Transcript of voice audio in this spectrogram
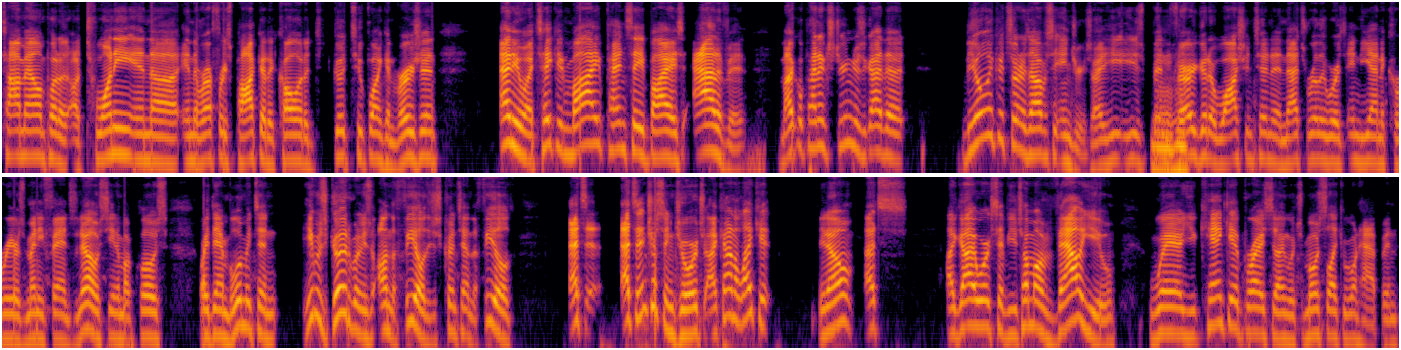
Tom Allen put a, a 20 in uh, in the referee's pocket to call it a good two point conversion. Anyway, taking my Penn State bias out of it, Michael Penix Jr. is a guy that the only concern is obviously injuries, right? He, has been mm-hmm. very good at Washington, and that's really where his Indiana career, as many fans know, seeing him up close right there in Bloomington. He was good when he was on the field. He just couldn't stay on the field. That's that's interesting, George. I kind of like it. You know, that's a guy works. If you're talking about value, where you can't get Bryce Young, which most likely won't happen,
